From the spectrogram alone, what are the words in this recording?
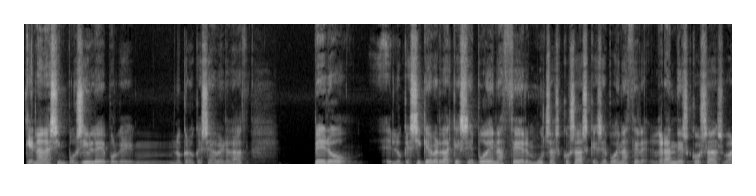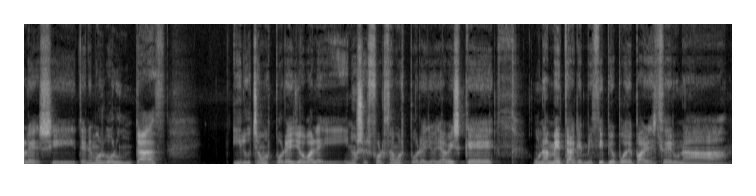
que nada es imposible, porque no creo que sea verdad, pero eh, lo que sí que es verdad que se pueden hacer muchas cosas, que se pueden hacer grandes cosas, ¿vale? Si tenemos voluntad y luchamos por ello, ¿vale? Y nos esforzamos por ello. Ya veis que una meta que en principio puede parecer una,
